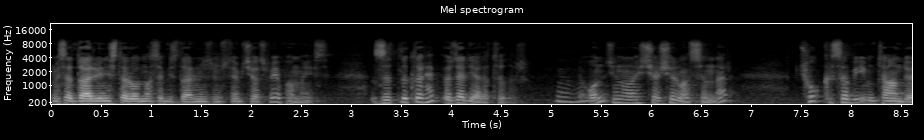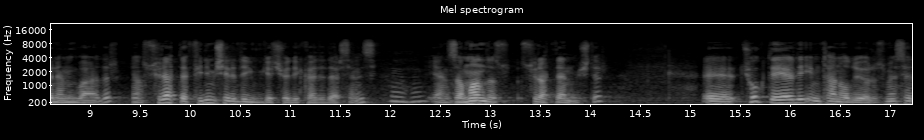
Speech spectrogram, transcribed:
Mesela Darwinistler olmasa biz Darwinizm üstüne bir çalışma yapamayız. Zıtlıklar hep özel yaratılır. Onun için ona hiç şaşırmasınlar. Çok kısa bir imtihan dönemi vardır. Yani süratle film şeridi gibi geçiyor dikkat ederseniz. Yani zaman da süratlenmiştir. Ee, çok değerli imtihan oluyoruz. Mesela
